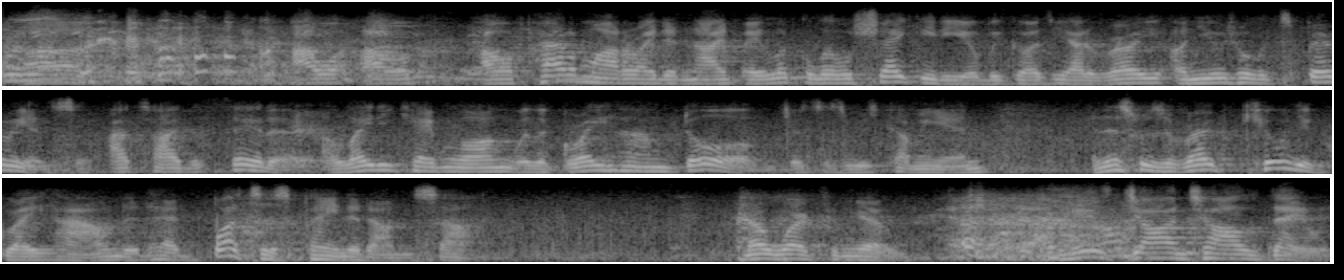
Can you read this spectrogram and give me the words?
We're Benny. Our, our, our panel moderator tonight may look a little shaky to you because he had a very unusual experience outside the theater. A lady came along with a greyhound dog just as he was coming in, and this was a very peculiar greyhound. It had buses painted on the side. No word from you. And here's John Charles Daly.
